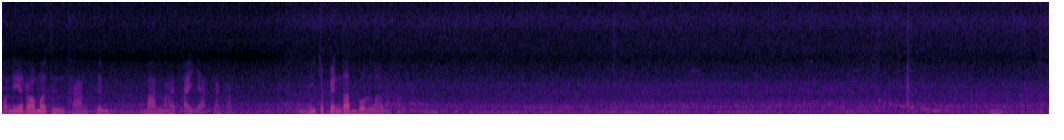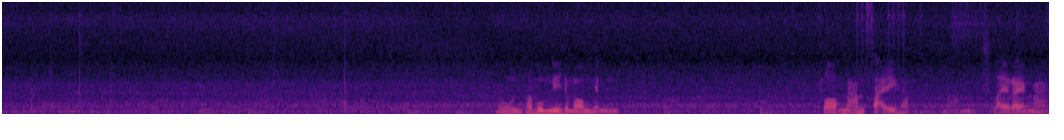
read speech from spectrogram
ตอนนี้เรามาถึงทางขึ้นบ้านไม้ไผ่ยักษ์นะครับ อันนี้จะเป็นด้านบนแล้วนะครับ นู่นถ้ามุมนี้จะมองเห็น คลองน้ำใสครับ น้ำไหลแรงมาก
